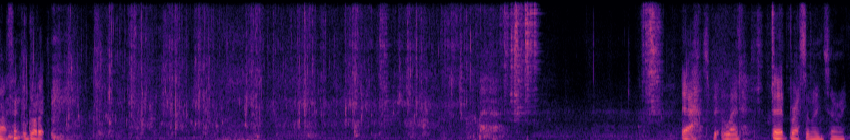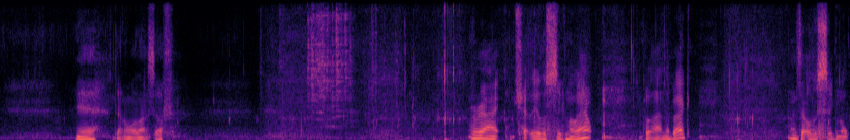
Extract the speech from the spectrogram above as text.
Right, I think we've got it. Yeah, it's a bit of lead. Uh, brass, I mean, sorry. Yeah, don't know what that's off. Right, check the other signal out. Put that in the bag. Where's that other signal?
